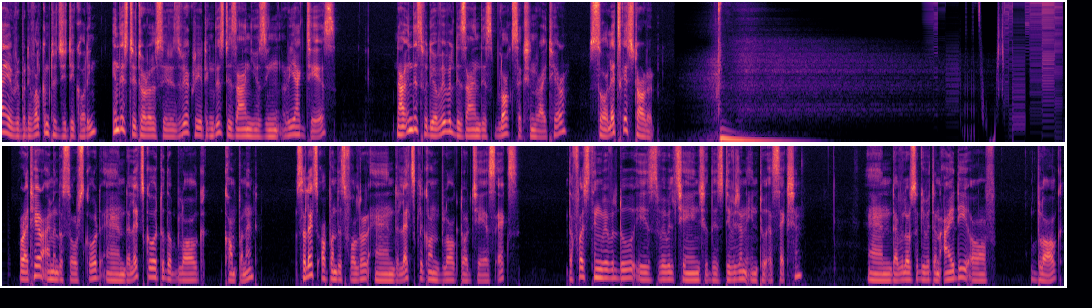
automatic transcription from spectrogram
Hi everybody, welcome to GT Coding. In this tutorial series, we are creating this design using React.js. Now in this video, we will design this blog section right here. So let's get started. Right here, I'm in the source code and let's go to the blog component. So let's open this folder and let's click on blog.jsx. The first thing we will do is we will change this division into a section and I will also give it an ID of blog.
